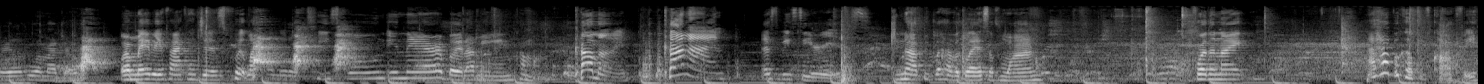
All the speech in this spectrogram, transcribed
really, who am I joking? Or maybe if I can just put like a little teaspoon in there, but I mean, come on. Come on. Come on. Let's be serious. You know how people have a glass of wine for the night? I have a cup of coffee.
